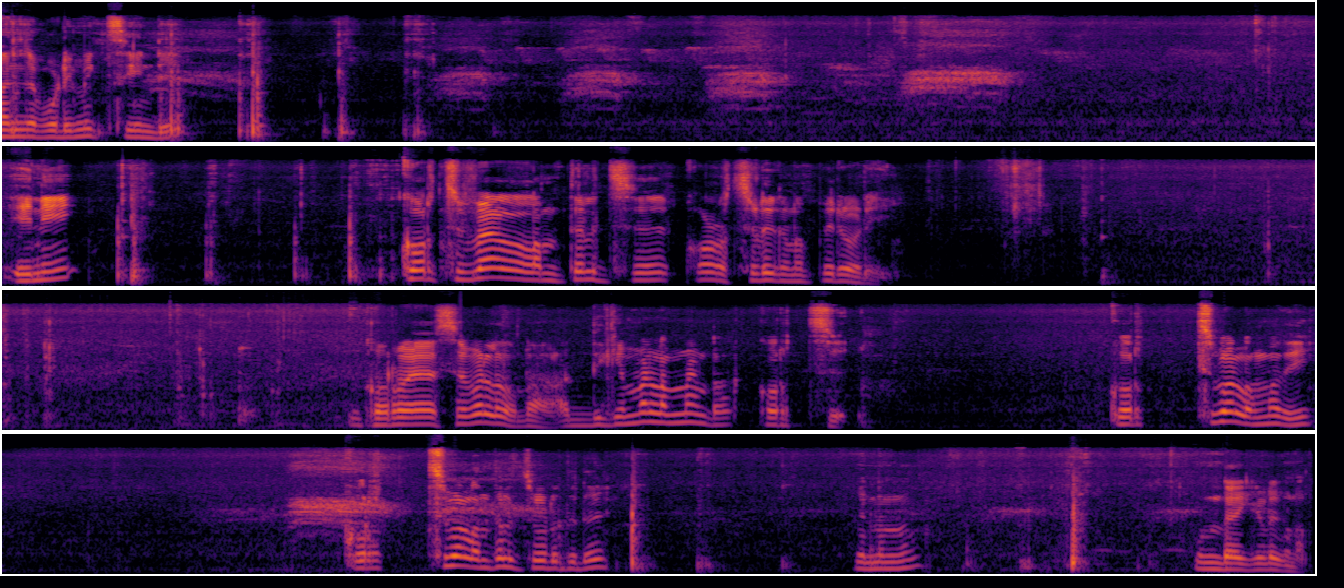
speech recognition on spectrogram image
മഞ്ഞപ്പൊടി മിക്സിന്റെ ഇനി കുറച്ച് വെള്ളം തെളിച്ച് കുഴച്ചെടുക്കണം പരിപാടി. കുറേശ്ശെ വെള്ളം ഉണ്ടോ? അധികം വെള്ളം വേണ്ട കുറച്ച്. കുറച്ച് വെള്ളം മതി. കുറച്ച് വെള്ളം തെളിച്ച് കൊടുത്തിട്ട് പിന്നെ ഒന്ന് ഉണ്ടാക്കിയെടുക്കണം.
